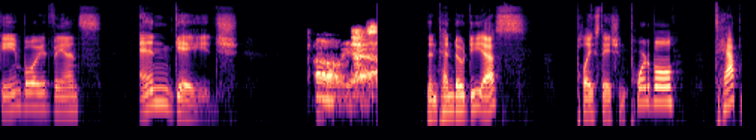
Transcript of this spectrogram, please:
Game Boy Advance, N-Gage, Oh yeah. Nintendo DS, PlayStation Portable, Tap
